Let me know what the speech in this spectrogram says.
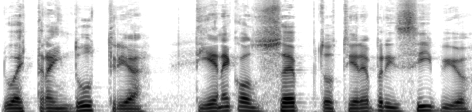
nuestra industria tiene conceptos, tiene principios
